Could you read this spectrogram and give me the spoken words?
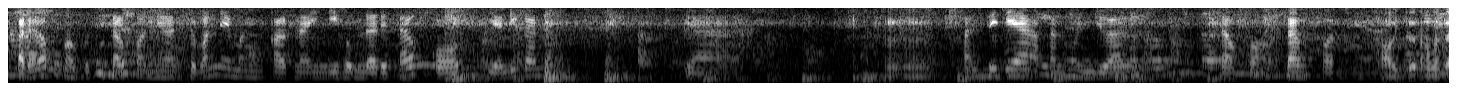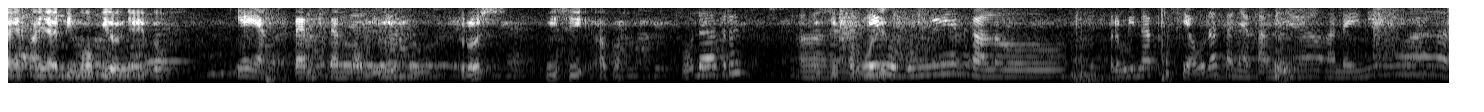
Padahal aku nggak butuh teleponnya. Cuman emang karena IndiHome dari Telkom jadi kan ya pasti dia akan menjual telepon teleponnya. Oh itu kamu tanya-tanya di mobilnya itu? Ya yang stand stand mobil Hmm. itu. Terus ngisi apa? Udah terus eh, Isi nanti formulir. hubungin kalau berminat terus ya udah tanya-tanya ada ini nggak?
